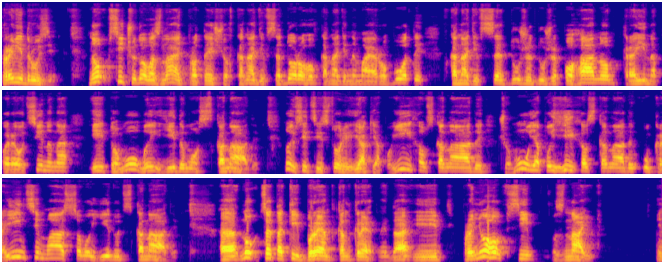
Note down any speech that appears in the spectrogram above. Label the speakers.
Speaker 1: Привіт, друзі! Ну, всі чудово знають про те, що в Канаді все дорого, в Канаді немає роботи, в Канаді все дуже-дуже погано, країна переоцінена, і тому ми їдемо з Канади. Ну і всі ці історії, як я поїхав з Канади, чому я поїхав з Канади, українці масово їдуть з Канади. Е, ну, це такий бренд конкретний, да, і про нього всі знають.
